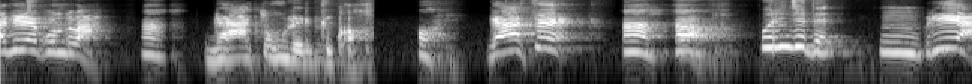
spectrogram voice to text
அதுல கொண்டு வா. கிளாஸ் உள்ள எடுத்துக்கோ. கிளாஸ் புரிஞ்சது. புரியா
